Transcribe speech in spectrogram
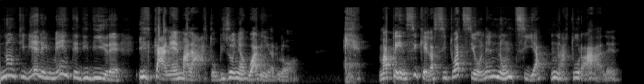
non ti viene in mente di dire il cane è malato, bisogna guarirlo. Eh, ma pensi che la situazione non sia naturale.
